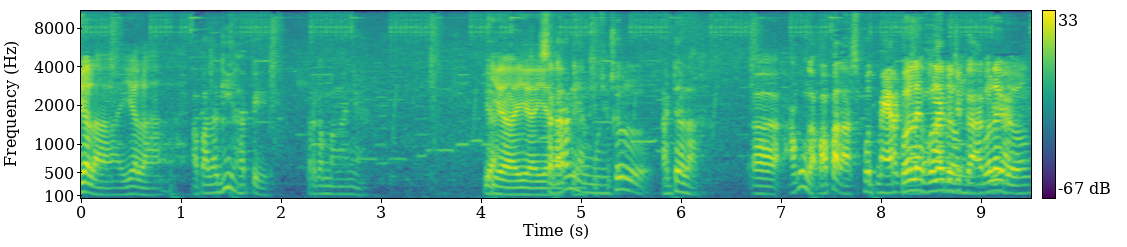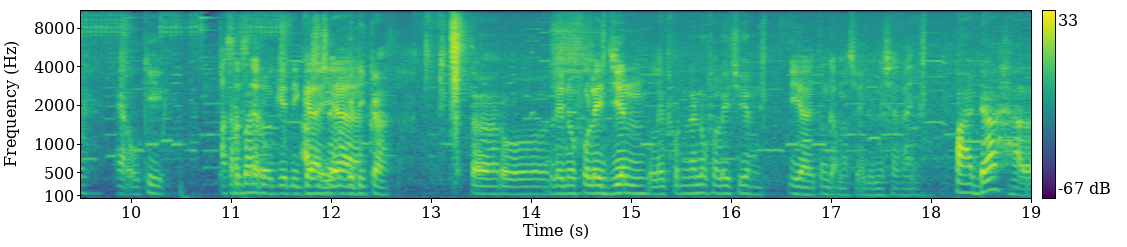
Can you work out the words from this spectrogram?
Iyalah, iyalah. Apalagi HP perkembangannya. Iya, iya, iya, Sekarang HP yang muncul adalah eh, aku nggak apa-apa lah sebut merek. Boleh, boleh dong, juga boleh dong. ROG. Asus terbaru. ROG 3 Asus ya. ROG 3. Terus Lenovo Legion. Lenovo, Lenovo Legion. Iya, itu nggak masuk Indonesia kayaknya. Padahal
